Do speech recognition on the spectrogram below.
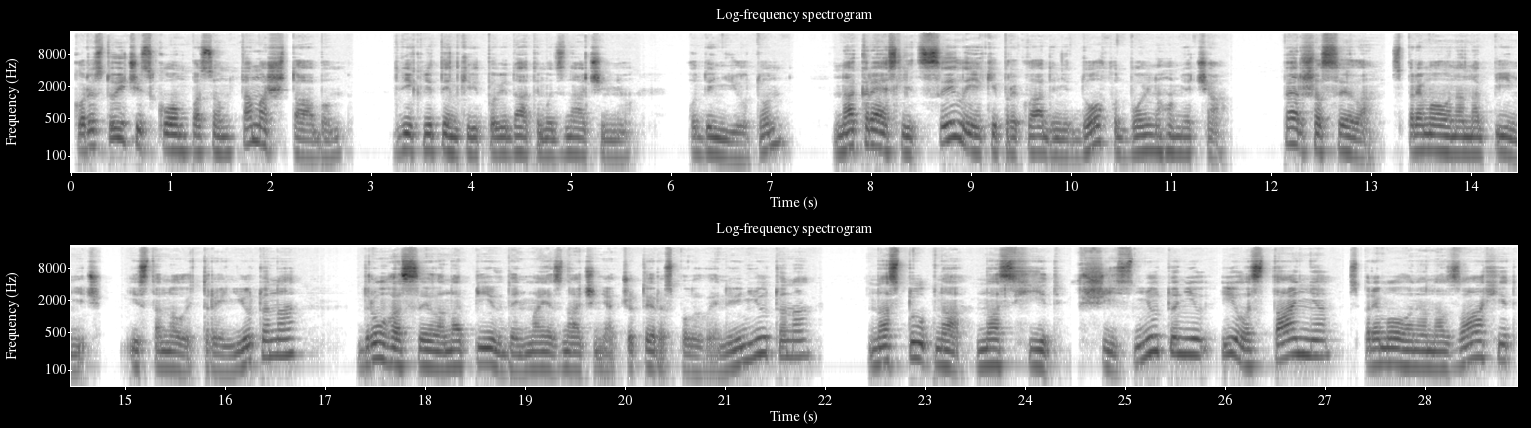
Користуючись компасом та масштабом, дві клітинки відповідатимуть значенню 1 ньютон. Накресліть сили, які прикладені до футбольного м'яча. Перша сила спрямована на північ і становить 3 ньютона. Друга сила на південь має значення 4,5 ньютона. Наступна на схід в 6 ньютонів. І остання спрямована на захід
